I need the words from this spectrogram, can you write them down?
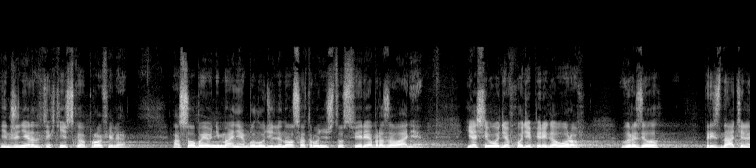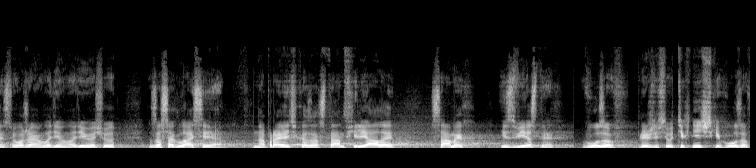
инженерно-технического профиля особое внимание было уделено сотрудничеству в сфере образования. Я сегодня в ходе переговоров выразил признательность уважаемому Владимиру Владимировичу за согласие направить в Казахстан филиалы самых известных вузов, прежде всего технических вузов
